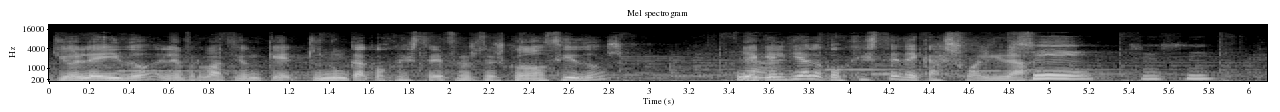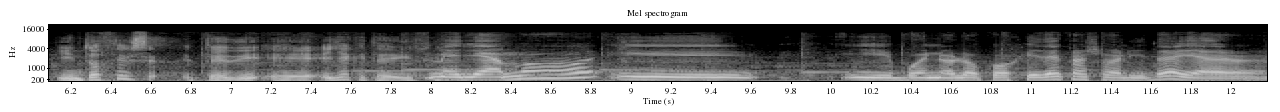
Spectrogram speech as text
yo he leído en la información que tú nunca coges teléfonos desconocidos, y aquel día lo cogiste de casualidad. Sí, sí, sí. Y entonces, te, eh, ¿ella qué te dice? Me llamó y, y bueno, lo cogí de casualidad. Ya,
